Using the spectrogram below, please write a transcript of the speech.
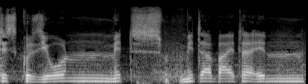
Diskussionen mit mit MitarbeiterInnen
